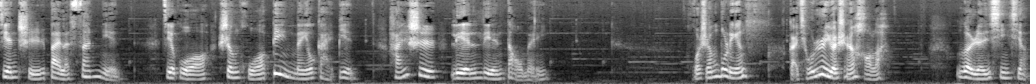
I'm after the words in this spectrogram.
坚持拜了三年，结果生活并没有改变，还是连连倒霉。火神不灵。改求日月神好了，恶人心想。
